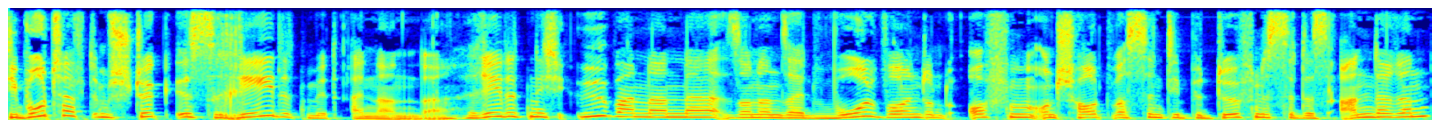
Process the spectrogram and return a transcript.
Die Botschaft im Stück ist, redet miteinander. Redet nicht übereinander, sondern seid wohlwollend und offen und schaut, was sind die Bedürfnisse des anderen.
